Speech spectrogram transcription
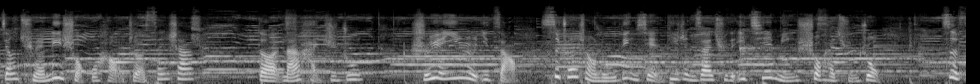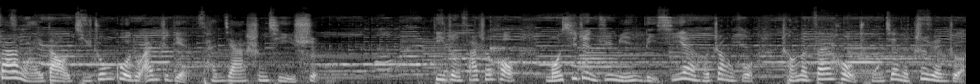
将全力守护好这三沙的南海之珠。十月一日一早，四川省泸定县地震灾区的一千名受害群众自发来到集中过渡安置点参加升旗仪式。地震发生后，摩西镇居民李希燕和丈夫成了灾后重建的志愿者。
